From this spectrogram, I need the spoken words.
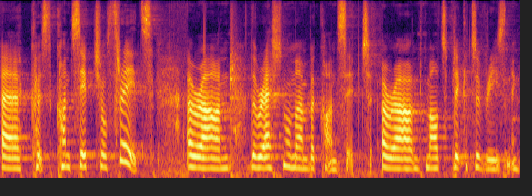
uh, conceptual threads around the rational number concept, around multiplicative reasoning,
